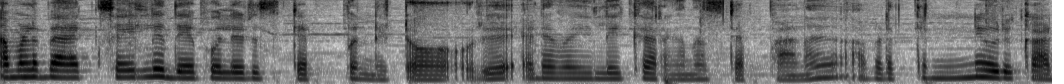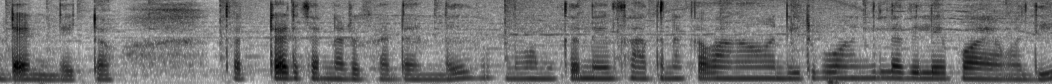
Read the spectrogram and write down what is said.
നമ്മളെ ബാക്ക് സൈഡിൽ ഇതേപോലെ ഒരു സ്റ്റെപ്പ് ഉണ്ട് കേട്ടോ ഒരു ഇടവഴിയിലേക്ക് ഇറങ്ങുന്ന സ്റ്റെപ്പാണ് അവിടെ തന്നെ ഒരു കട ഉണ്ട് കേട്ടോ തൊട്ടടുത്ത് തന്നെ ഒരു കട ഉണ്ട്. നമുക്ക് എന്തെങ്കിലും സാധനമൊക്കെ വാങ്ങാൻ വേണ്ടിയിട്ട് പോകണമെങ്കിൽ അതിലേ പോയാൽ മതി.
